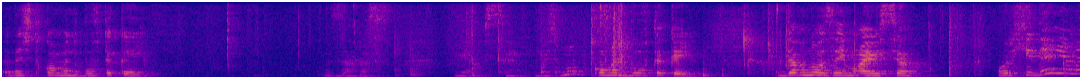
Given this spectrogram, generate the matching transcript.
Значить, комент був такий. Зараз я все візьму. Комент був такий. Давно займаюся орхідеями,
